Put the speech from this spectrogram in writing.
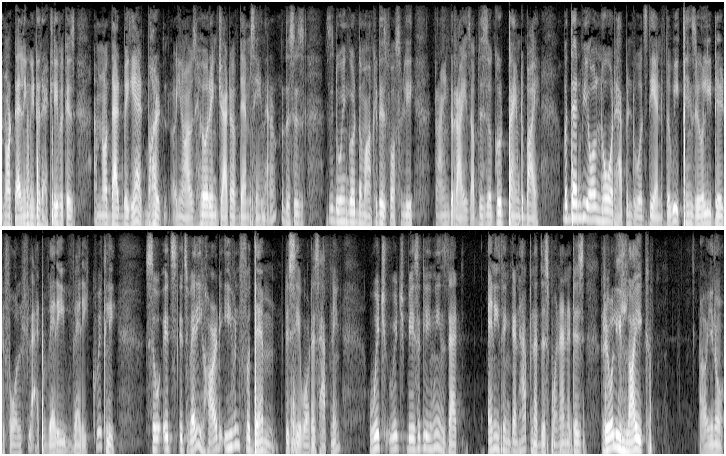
not telling me directly because I'm not that big yet, but you know, I was hearing chatter of them saying that oh, this is this is doing good. The market is possibly trying to rise up. This is a good time to buy. But then we all know what happened towards the end of the week. Things really did fall flat very, very quickly. So it's it's very hard even for them to say what is happening, which which basically means that anything can happen at this point, and it is really like uh, you know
